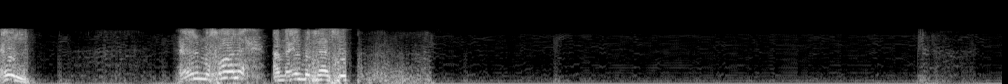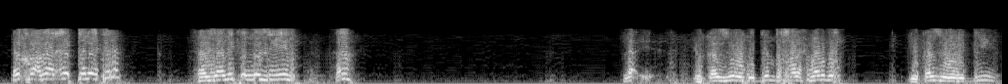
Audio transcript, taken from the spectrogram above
علم. علم صالح أم علم فاسد؟ اقرأ بقى الآية التالية كده فذلك الذي إيه؟ ها؟ لا يكذب بالدين بصالح برضه؟ يكذب بالدين؟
